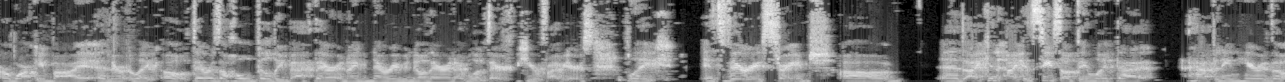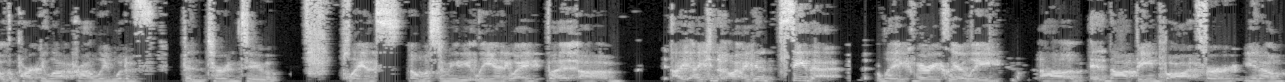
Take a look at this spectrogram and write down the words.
are walking by and they're like, "Oh, there was a whole building back there, and I've never even known there, and I've lived there here five years." Like, it's very strange, um, and I can I can see something like that happening here. Though the parking lot probably would have been turned to plants almost immediately anyway. But um, I, I can I can see that like very clearly. Um, it not being bought for you know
